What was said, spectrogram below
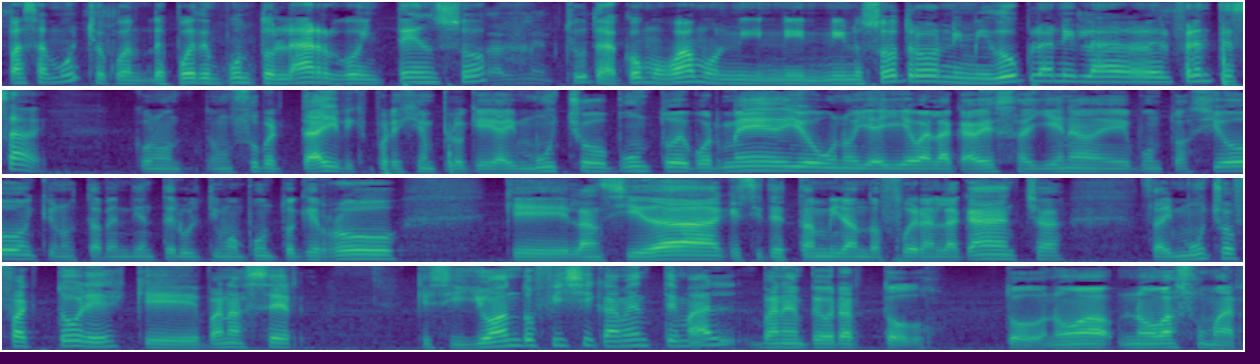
Pasa mucho, cuando, después de un punto largo, intenso, chuta, ¿cómo vamos? Ni, ni, ni, nosotros, ni mi dupla, ni la del frente sabe. Con un, super tie, por ejemplo, que hay mucho punto de por medio, uno ya lleva la cabeza llena de puntuación, que uno está pendiente del último punto que erró, que la ansiedad, que si te están mirando afuera en la cancha. O sea, hay muchos factores que van a hacer que si yo ando físicamente mal, van a empeorar todo, todo, no va, no va a sumar.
